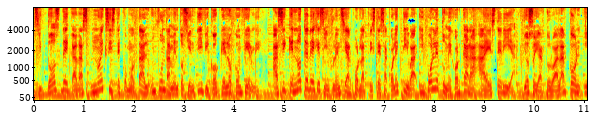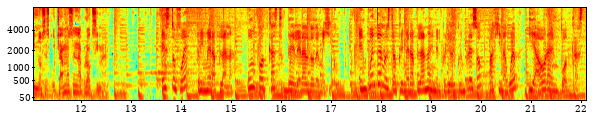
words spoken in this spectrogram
casi dos décadas no existe como tal un fundamento científico que lo confirme. Así que no te dejes influenciar por la tristeza colectiva y ponle tu mejor cara a este día. Yo soy Arturo Alarcón y nos escuchamos en la próxima. Esto fue Primera Plana, un podcast del Heraldo de México. Encuentra nuestra Primera Plana en el periódico impreso, página web y ahora en podcast.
